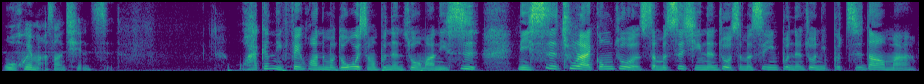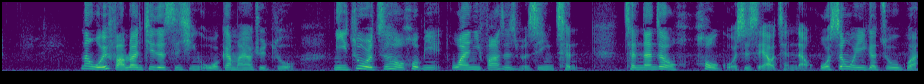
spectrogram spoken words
我会马上签字的。我还跟你废话那么多，为什么不能做吗？你是你是出来工作，什么事情能做，什么事情不能做，你不知道吗？那违法乱纪的事情，我干嘛要去做？你做了之后，后面万一发生什么事情，承？”承担这种后果是谁要承担？我身为一个主管，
